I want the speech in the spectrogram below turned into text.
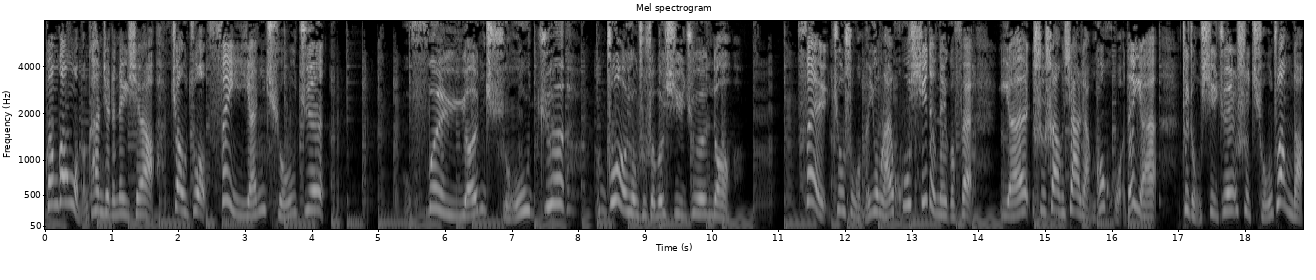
刚刚我们看见的那些啊，叫做肺炎球菌。肺炎球菌，这又是什么细菌呢？肺就是我们用来呼吸的那个肺。”炎是上下两个火的炎，这种细菌是球状的，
